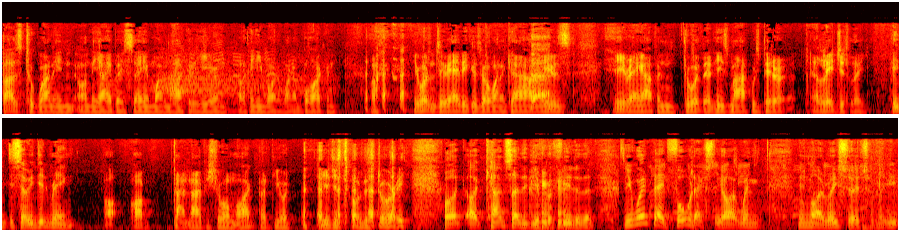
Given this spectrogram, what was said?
Buzz took one in on the ABC and won mark of the year, and I think he might have won a bike. And he wasn't too happy because I won a car. He was he rang up and thought that his mark was better, allegedly. He, so he did ring. I, I don't know for sure, Mike, but you you just told the story. well, I, I, can't say that you've refuted it. You weren't bad forward, actually. I, when in my research, you,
